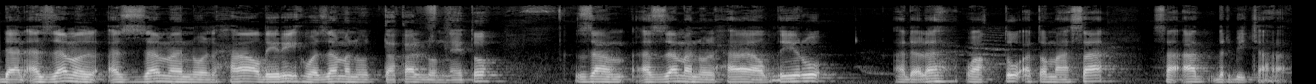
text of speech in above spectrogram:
dan az-zamanul az-zamanul hadiri huwa zamanut takallum yaitu zam, az-zamanul hadiru adalah waktu atau masa saat berbicara.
